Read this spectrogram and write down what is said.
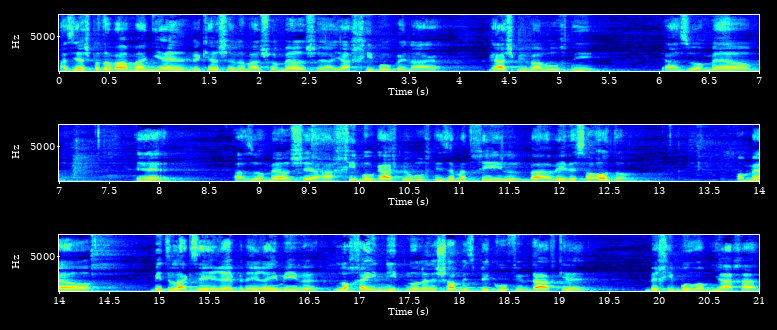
אז יש פה דבר מעניין בקשר למה שאומר שהיה חיבור בין הגשמי והרוחני, אז הוא אומר, אז הוא אומר שהחיבור גשמי ורוחני זה מתחיל באביידס האודום. אומר, ביטל הגזירה בני רמי, ולכן ניתנו לנשומץ בגופים דווקא, בחיבורם יחד.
